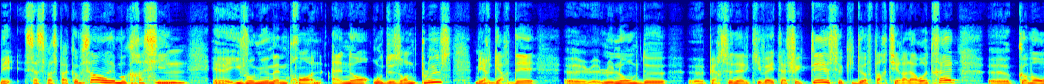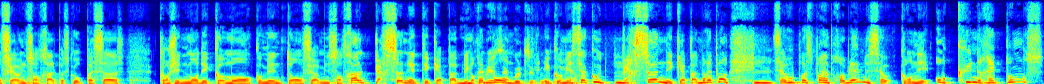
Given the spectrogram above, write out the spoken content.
Mais ça se passe pas comme ça en démocratie. Mm. Euh, il vaut mieux même prendre un an ou deux ans de plus, mais regardez euh, le- nombre de euh, personnel qui va être affecté, ceux qui doivent partir à la retraite, euh, comment on ferme une centrale, parce qu'au passage, quand j'ai demandé comment, combien de temps on ferme une centrale, personne n'était capable de me ça répondre. coûte, ça coûte Et combien ça coûte? Mm. Personne n'est capable de me répondre. Mm. Ça vous pose pas un problème de qu'on n'ait aucune réponse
